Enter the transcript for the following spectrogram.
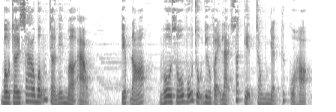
bầu trời sao bỗng trở nên mờ ảo. Tiếp đó, vô số vũ trụ như vậy lại xuất hiện trong nhận thức của họ.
